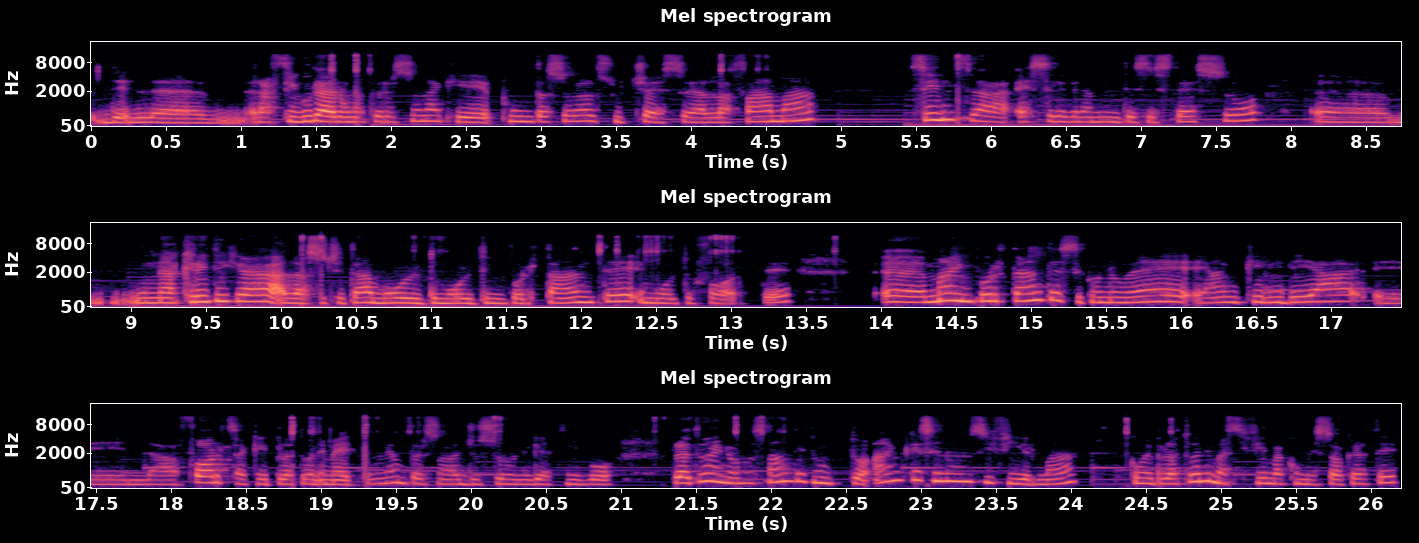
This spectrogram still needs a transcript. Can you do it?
del ehm, raffigurare una persona che punta solo al successo e alla fama senza essere veramente se stesso, eh, una critica alla società molto molto importante e molto forte. Eh, ma importante secondo me è anche l'idea e la forza che Platone mette, non è un personaggio solo negativo. Platone nonostante tutto, anche se non si firma come Platone ma si firma come Socrate,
